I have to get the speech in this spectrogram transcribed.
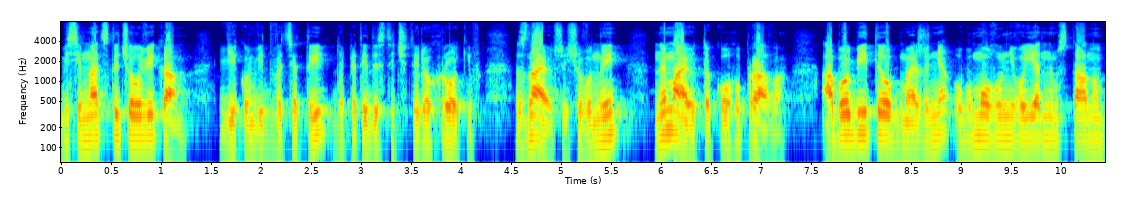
18 чоловікам віком від 20 до 54 років, знаючи, що вони не мають такого права. Аби обійти обмеження, обумовлені воєнним станом,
